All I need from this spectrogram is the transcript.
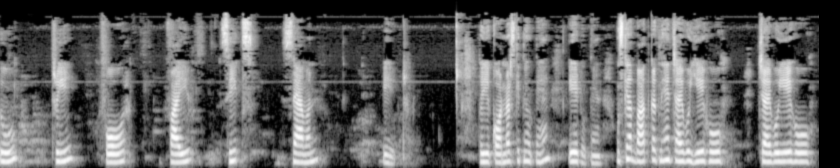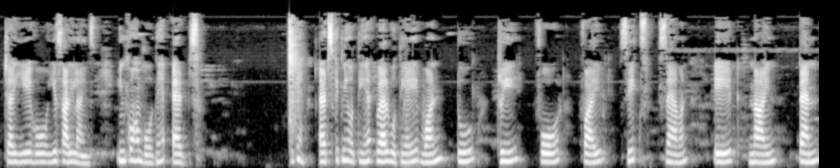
two three four five six seven eight तो ये कॉर्नर्स कितने होते हैं? एट होते हैं। उसके बाद बात करते हैं, चाहे वो ये हो, चाहे वो ये हो, चाहे ये हो, ये सारी लाइंस इनको हम बोलते हैं एड्स ठीक है? एड्स कितनी होती है? ट्वेल्व होती है ये। One two three four five six seven eight nine ten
